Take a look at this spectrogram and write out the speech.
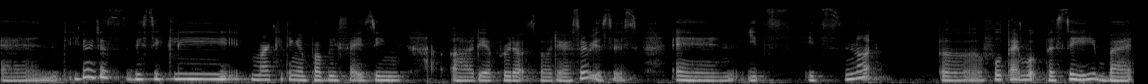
and you know just basically marketing and publicizing uh, their products or their services. And it's it's not a full-time work per se but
